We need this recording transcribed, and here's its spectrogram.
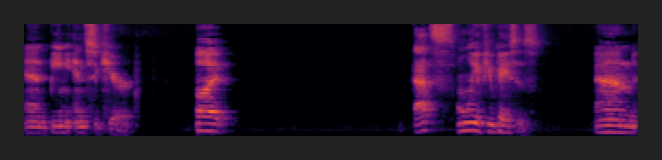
and being insecure. But that's only a few cases. And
